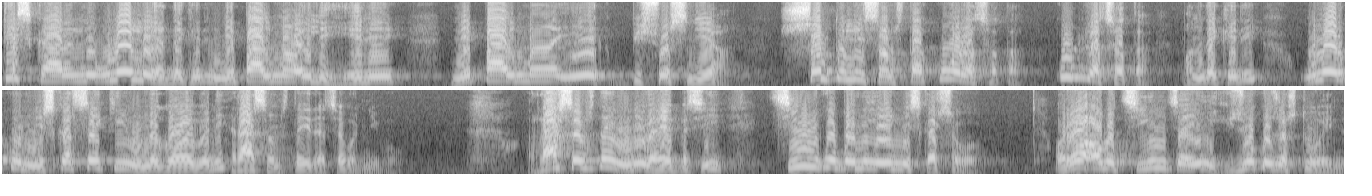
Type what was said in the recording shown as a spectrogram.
त्यस कारणले उनीहरूले हेर्दाखेरि नेपालमा अहिले हेरे नेपालमा एक विश्वसनीय सन्तुलित संस्था को रहेछ त? कुन रहेछ त? भन्दाखेरि उनीहरूको निष्कर्ष के हुन गयो भने राज संस्थै रहेछ भन्ने भयो। राज संस्थै हुने भएपछि चिनको पनि यही निष्कर्ष हो। र अब चिन चाहिँ हिजोको जस्तो होइन।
